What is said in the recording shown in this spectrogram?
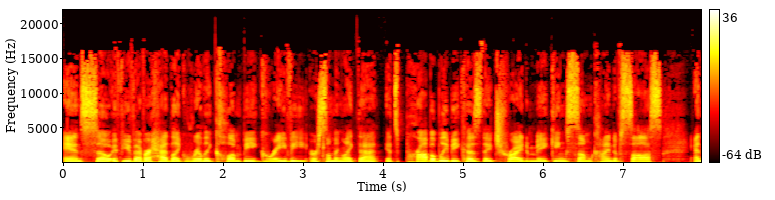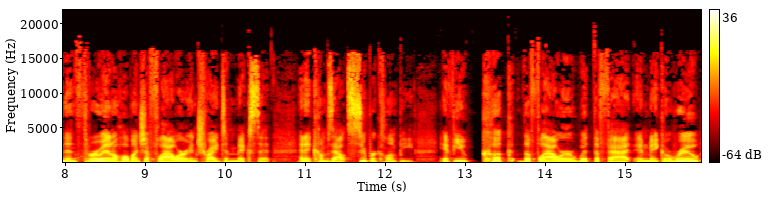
And so if you've ever had like really clumpy gravy or something like that, it's probably because they tried making some kind of sauce and then threw in a whole bunch of flour and tried to mix it and it comes out super clumpy. If you cook the flour with the fat and make a roux,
